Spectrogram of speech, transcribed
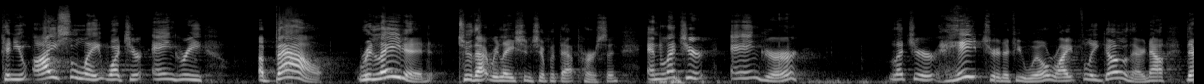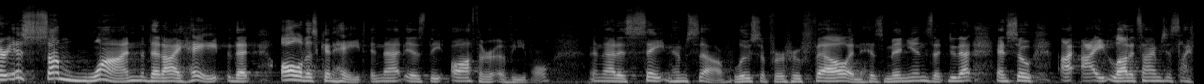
can you isolate what you're angry about related to that relationship with that person and let your anger, let your hatred, if you will, rightfully go there? Now, there is someone that I hate that all of us can hate, and that is the author of evil and that is Satan himself, Lucifer, who fell, and his minions that do that. And so I, I a lot of times it's like,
